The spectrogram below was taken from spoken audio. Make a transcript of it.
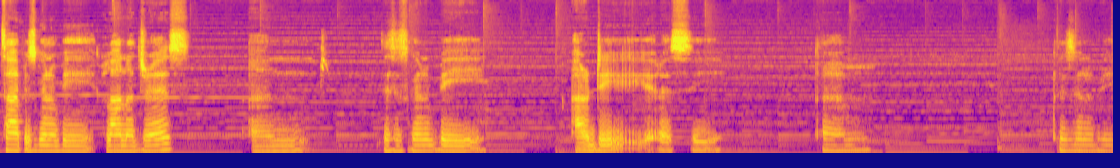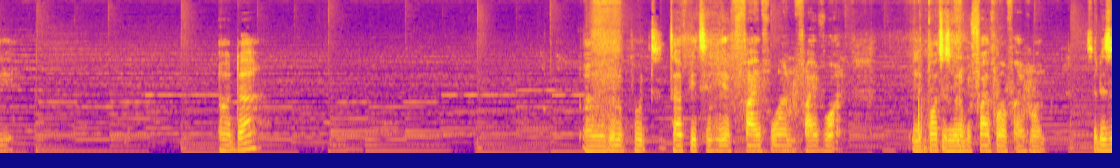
type is going to be LAN address and this is going to be RD let's see um, there's gonna be order. And we're gonna put type it in here 5151 and the port is gonna be 5151 so this is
